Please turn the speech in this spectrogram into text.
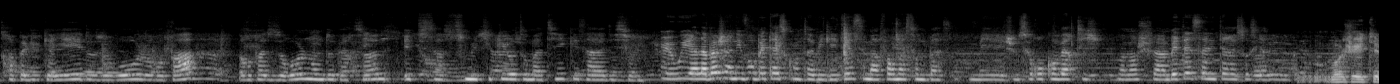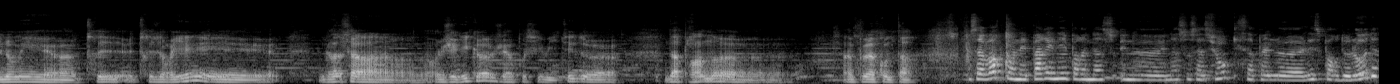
tu te rappelles du cahier, 2 euros le repas, le repas 2 euros, le nombre de personnes, et ça se multiplie automatique et ça additionne. Oui, à la base j'ai un niveau BTS comptabilité, c'est ma formation de base, mais je me suis reconvertie. Maintenant je fais un BTS sanitaire et social. Moi j'ai été nommé euh, tré- trésorier et grâce à Angélique j'ai la possibilité d'apprendre euh, un peu la compta. Il faut savoir qu'on est parrainé par une, asso- une- une association qui s'appelle euh, Les Sports de l'Aude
